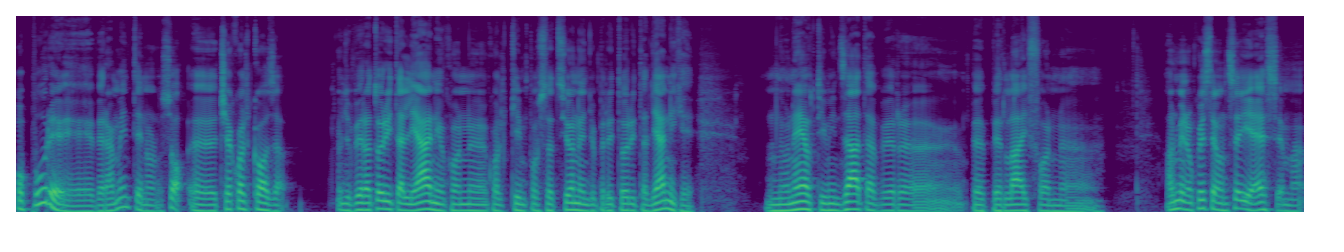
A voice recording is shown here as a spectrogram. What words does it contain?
Oppure veramente non lo so, eh, c'è qualcosa, gli operatori italiani o con qualche impostazione gli operatori italiani che non è ottimizzata per, per, per l'iPhone. Almeno questo è un 6S, ma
